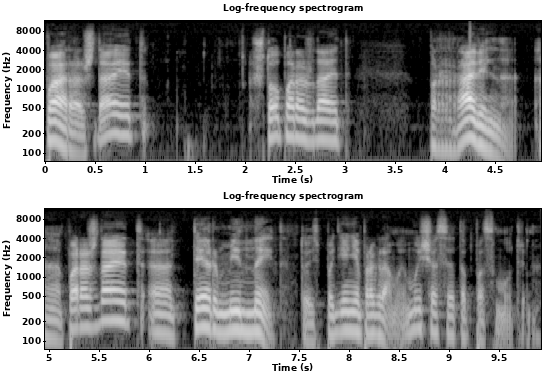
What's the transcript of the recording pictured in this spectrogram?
порождает, что порождает? Правильно, э, порождает э, terminate, то есть падение программы. Мы сейчас это посмотрим.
